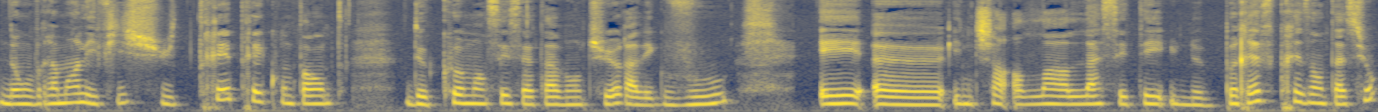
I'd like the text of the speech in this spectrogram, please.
Donc vraiment les filles, je suis très très contente de commencer cette aventure avec vous. Et euh, Inch'Allah, là c'était une brève présentation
